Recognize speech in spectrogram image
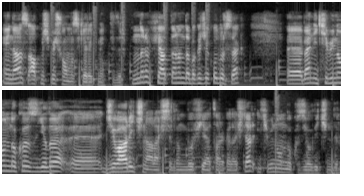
en az 65 olması gerekmektedir. Bunların fiyatlarına da bakacak olursak e, ben 2019 yılı e, civarı için araştırdım bu fiyat arkadaşlar. 2019 yılı içindir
